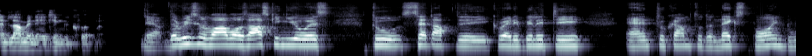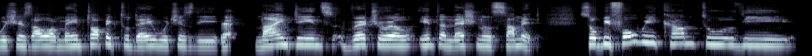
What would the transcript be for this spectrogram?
and laminating equipment. Yeah, the reason why I was asking you is to set up the credibility and to come to the next point, which is our main topic today, which is the yeah. 19th Virtual International Summit. So before we come to the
